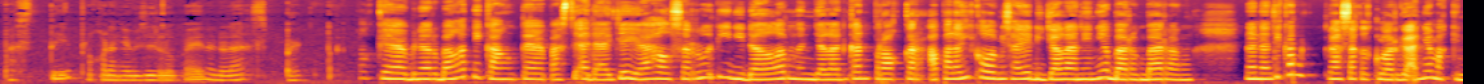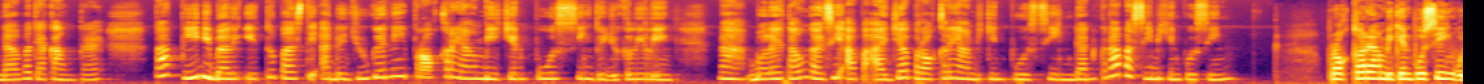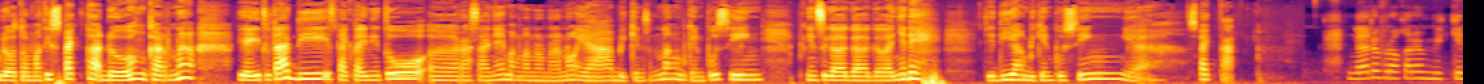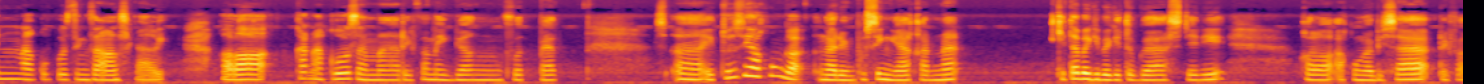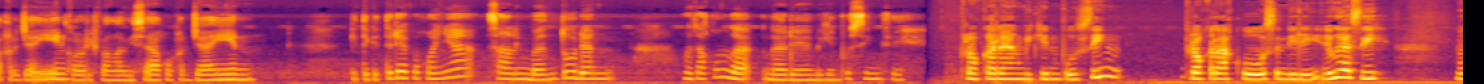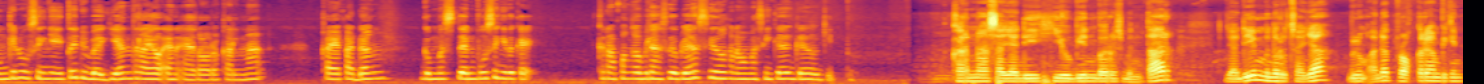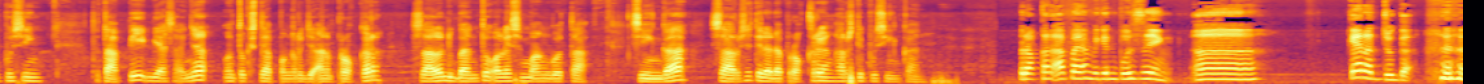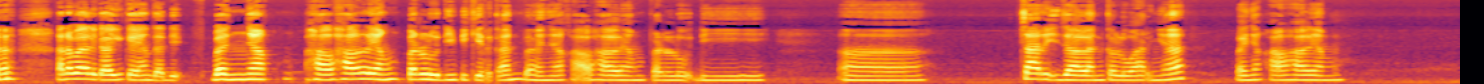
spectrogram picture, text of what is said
Pasti proker yang gak bisa dilupain adalah spekta Oke, benar banget nih Kang Teh. Pasti ada aja ya hal seru nih di dalam menjalankan proker. Apalagi kalau misalnya dijalaninnya bareng-bareng. Nah, nanti kan rasa kekeluargaannya makin dapat ya Kang Teh. Tapi di balik itu pasti ada juga nih proker yang bikin pusing tujuh keliling. Nah, boleh tahu nggak sih apa aja proker yang bikin pusing dan kenapa sih bikin pusing? proker yang bikin pusing udah otomatis spekta dong karena ya itu tadi spekta ini tuh e, rasanya emang nano-nano ya bikin senang bikin pusing bikin segala-galanya deh jadi yang bikin pusing ya spekta nggak ada proker yang bikin aku pusing sama sekali. Kalau kan aku sama Riva megang footpad uh, itu sih aku nggak nggak ada yang pusing ya karena kita bagi-bagi tugas. Jadi kalau aku nggak bisa Riva kerjain. Kalau Riva nggak bisa aku kerjain. Gitu-gitu deh pokoknya saling bantu dan menurut aku nggak nggak ada yang bikin pusing sih. Proker yang bikin pusing proker aku sendiri juga sih mungkin pusingnya itu di bagian trial and error karena kayak kadang gemes dan pusing gitu kayak kenapa nggak berhasil berhasil kenapa masih gagal gitu karena saya di Hyubin baru sebentar jadi menurut saya belum ada proker yang bikin pusing. Tetapi biasanya untuk setiap pengerjaan proker selalu dibantu oleh semua anggota. Sehingga seharusnya tidak ada proker yang harus dipusingkan. Proker apa yang bikin pusing? Uh, carrot juga. Karena balik lagi kayak yang tadi banyak hal-hal yang perlu dipikirkan banyak hal-hal yang perlu di uh, cari jalan keluarnya banyak hal-hal yang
